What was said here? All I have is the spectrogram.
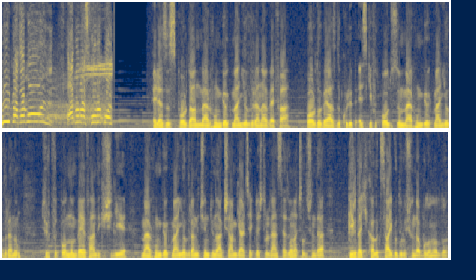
bir kafa gol. Adana Spor'un gol. Elazığ Spor'dan merhum Gökmen Yıldıran'a vefa. Bordo Beyazlı Kulüp eski futbolcusu merhum Gökmen Yıldıran'ın Türk futbolunun beyefendi kişiliği merhum Gökmen Yıldıran için dün akşam gerçekleştirilen sezon açılışında bir dakikalık saygı duruşunda bulunuldu.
